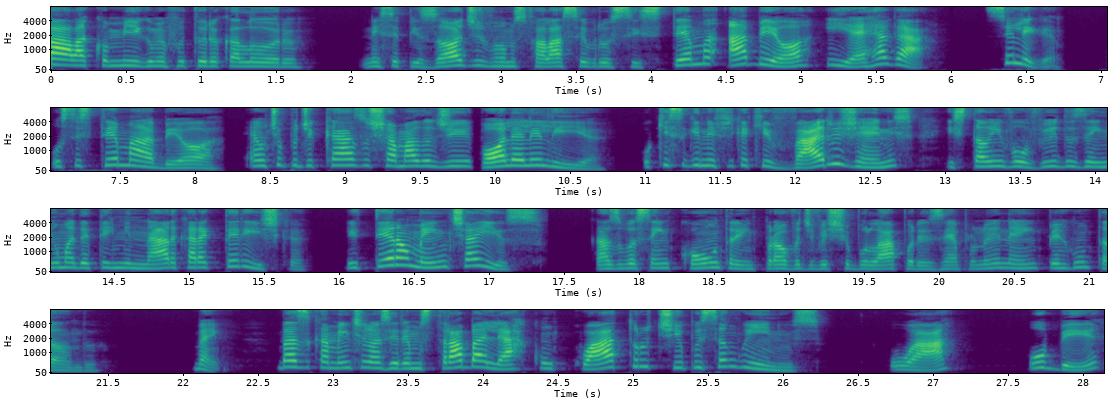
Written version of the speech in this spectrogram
Fala comigo, meu futuro calouro! Nesse episódio, vamos falar sobre o sistema ABO e RH. Se liga! O sistema ABO é um tipo de caso chamado de polialelia, o que significa que vários genes estão envolvidos em uma determinada característica. Literalmente é isso. Caso você encontre em prova de vestibular, por exemplo, no Enem, perguntando. Bem, basicamente nós iremos trabalhar com quatro tipos sanguíneos: o A, o B,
